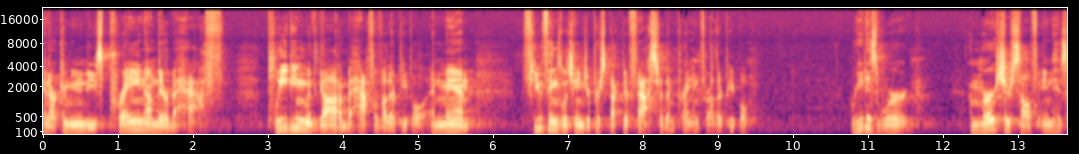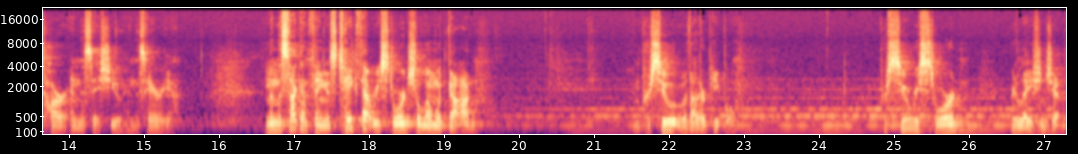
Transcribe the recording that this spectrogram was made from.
and our communities, praying on their behalf, pleading with God on behalf of other people. And man, Few things will change your perspective faster than praying for other people. Read his word, immerse yourself in his heart in this issue, in this area. And then the second thing is take that restored shalom with God and pursue it with other people. Pursue restored relationship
